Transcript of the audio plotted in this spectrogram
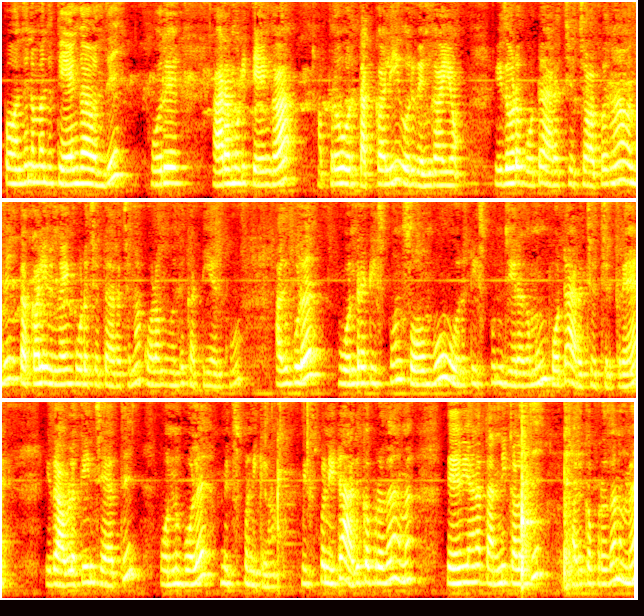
இப்போ வந்து நம்ம இந்த தேங்காய் வந்து ஒரு அரை முடி தேங்காய் அப்புறம் ஒரு தக்காளி ஒரு வெங்காயம் இதோடு போட்டு அரைச்சி வச்சோம். அப்போ தான் வந்து தக்காளி வெங்காயம் கூட சேர்த்து அரைச்சோன்னா குழம்பு வந்து கட்டியாக இருக்கும். அது கூட ஒன்றரை டீஸ்பூன் சோம்பும் ஒரு டீஸ்பூன் ஜீரகமும் போட்டு அரைச்சி வச்சுருக்கிறேன். இது அவ்வளோத்தையும் சேர்த்து ஒன்று போல் மிக்ஸ் பண்ணிக்கலாம். மிக்ஸ் பண்ணிவிட்டு அதுக்கப்புறம் தான் நம்ம தேவையான தண்ணி கலந்து அதுக்கப்புறம் தான் நம்ம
